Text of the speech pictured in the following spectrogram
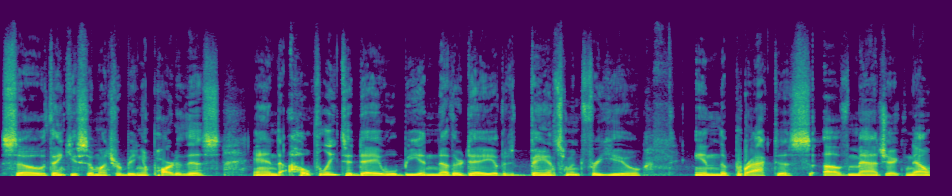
So, thank you so much for being a part of this. And hopefully, today will be another day of advancement for you in the practice of magic. Now,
